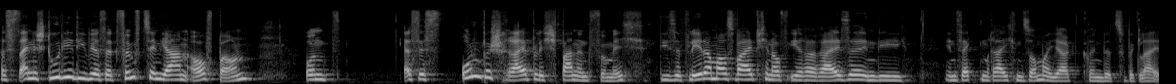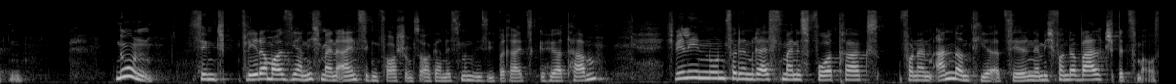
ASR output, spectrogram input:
Das ist eine Studie, die wir seit 15 Jahren aufbauen. Und es ist unbeschreiblich spannend für mich, diese Fledermausweibchen auf ihrer Reise in die insektenreichen Sommerjagdgründe zu begleiten. Nun sind Fledermäuse ja nicht meine einzigen Forschungsorganismen, wie Sie bereits gehört haben. Ich will Ihnen nun für den Rest meines Vortrags von einem anderen Tier erzählen, nämlich von der Waldspitzmaus.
